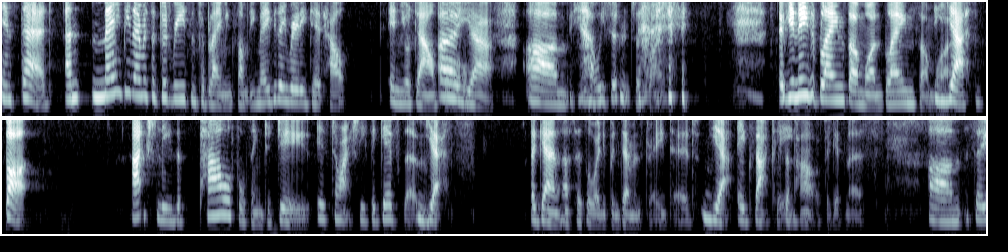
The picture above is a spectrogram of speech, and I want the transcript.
Instead, and maybe there is a good reason for blaming somebody. Maybe they really did help in your downfall. Oh, yeah. Um, Yeah, we shouldn't just like. if you need to blame someone, blame someone. Yes, but actually, the powerful thing to do is to actually forgive them. Yes. Again, as has already been demonstrated, Yeah, exactly. the power of forgiveness. Um, so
